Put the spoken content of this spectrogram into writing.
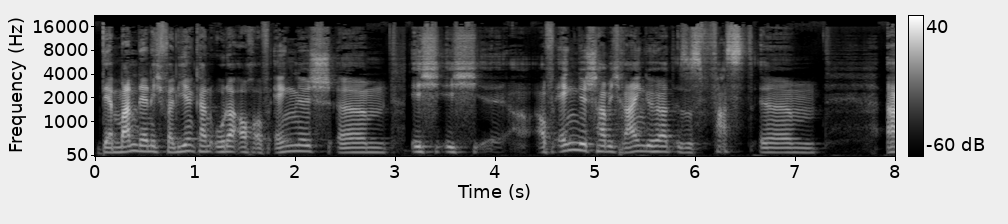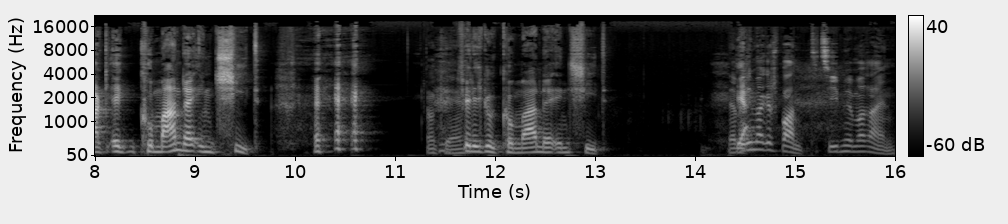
der Mann, der nicht verlieren kann oder auch auf Englisch. Ähm, ich ich äh, auf Englisch habe ich reingehört. Ist es fast ähm, äh, Commander in Cheat. okay. Finde ich gut. Commander in Cheat. Da bin ja. ich mal gespannt. Zieh ich mir mal rein.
